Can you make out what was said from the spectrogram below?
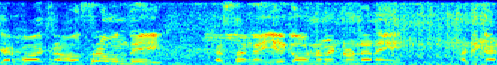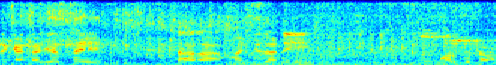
జరపవలసిన అవసరం ఉంది. ఖచ్చితంగా ఏ గవర్నమెంట్ ఉండని అధికారికంగా చేస్తే చాలా మంచిదని కోరుకుంటాం.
